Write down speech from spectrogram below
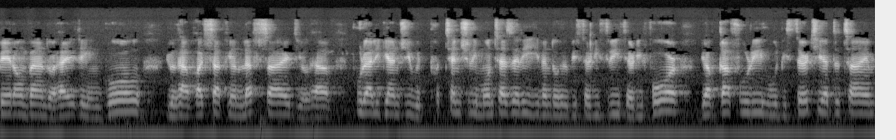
Beiranvand or Hairi in goal. You'll have Haj Safi on left side. You'll have Pur Ali Ganji with potentially Montazeri, even though he'll be 33, 34. You have Ghafouri, who will be 30 at the time.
